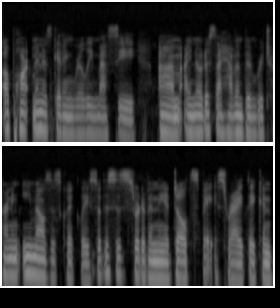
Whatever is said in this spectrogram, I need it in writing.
apartment is getting really messy. Um, I notice I haven't been returning emails as quickly. So this is sort of in the adult space, right? They can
